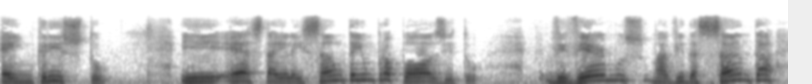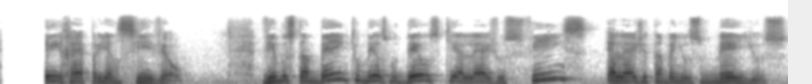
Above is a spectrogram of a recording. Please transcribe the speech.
é em Cristo. E esta eleição tem um propósito: vivermos uma vida santa e irrepreensível. Vimos também que o mesmo Deus que elege os fins, elege também os meios,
